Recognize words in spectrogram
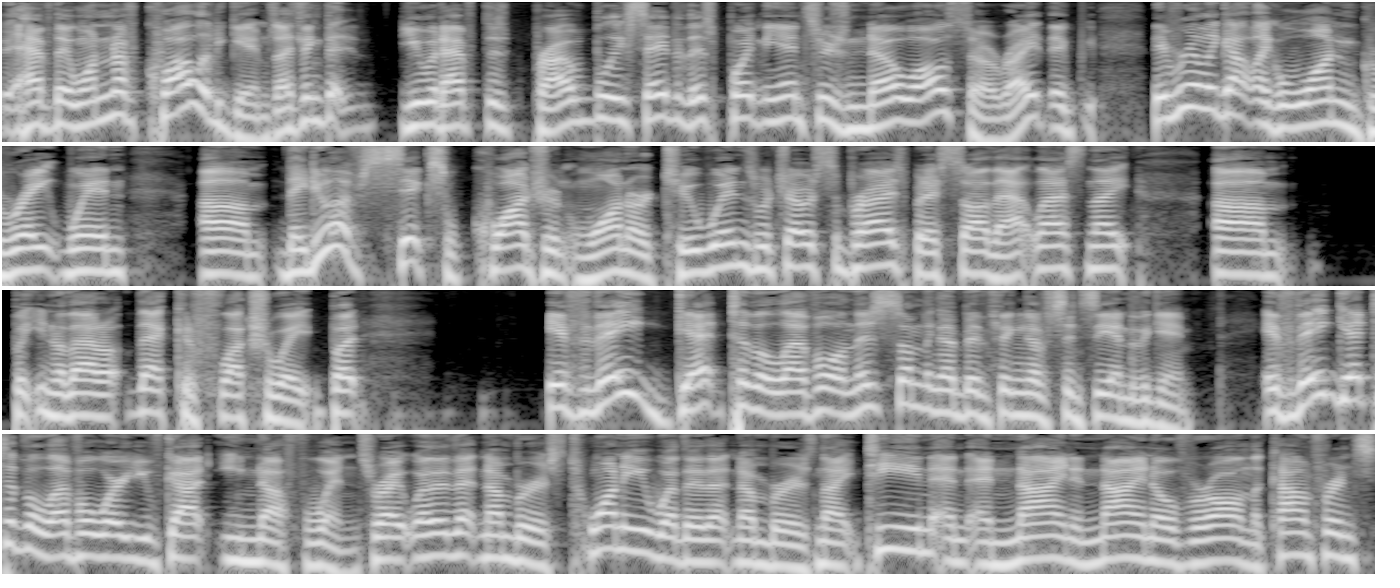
have they won enough quality games? I think that you would have to probably say to this point, the answer is no. Also, right? They've they've really got like one great win. Um, they do have six quadrant one or two wins, which I was surprised, but I saw that last night. Um, but you know that that could fluctuate. But if they get to the level, and this is something I've been thinking of since the end of the game, if they get to the level where you've got enough wins, right? Whether that number is 20, whether that number is 19 and, and 9 and 9 overall in the conference,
